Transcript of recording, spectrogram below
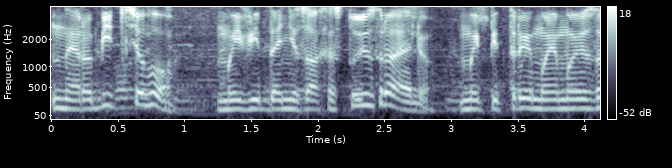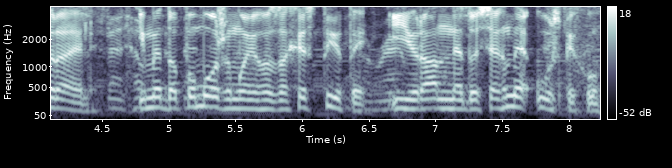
Не робіть цього. Ми віддані захисту Ізраїлю. Ми підтримуємо Ізраїль, і ми допоможемо його захистити. І Іран не досягне успіху.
